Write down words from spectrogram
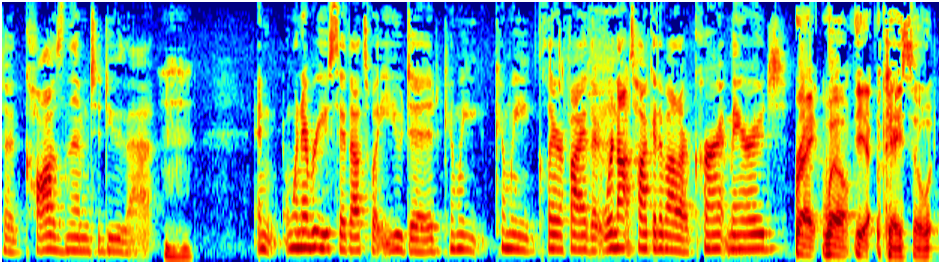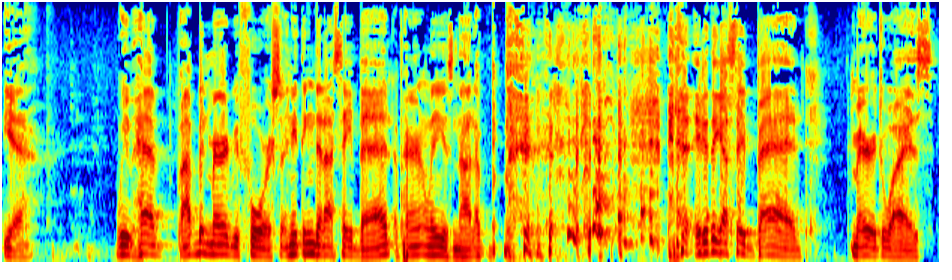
to cause them to do that? Mm-hmm. And whenever you say that's what you did, can we can we clarify that we're not talking about our current marriage? Right. Well, yeah. Okay. So yeah, we've I've been married before. So anything that I say bad apparently is not a, anything I say bad marriage wise,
